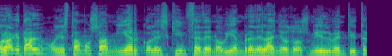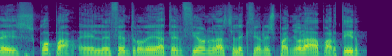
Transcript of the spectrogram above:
Hola, ¿qué tal? Hoy estamos a miércoles 15 de noviembre del año 2023. Copa, el centro de atención, la selección española a partir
